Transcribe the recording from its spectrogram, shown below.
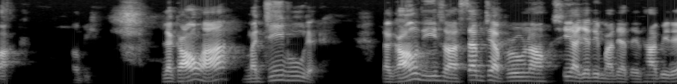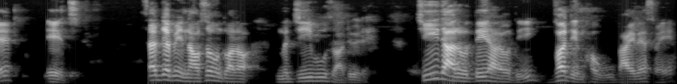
park ဟုတ်ပြီ၎င်းဟာမကြီးဘူးတဲ့၎ င်းဒီဆိုတာ subject pronoun ရှေ့ရရက်ဒီမှာတည်းတင်ထားပြီးတယ် it subject ပြင်နောက်ဆုံးသွားတော့မကြီးဘူးဆိုတာတွေ့တယ်ကြီးတာတို့သေးတာတို့ဒီ verb တွေမဟုတ်ဘူးဘာလဲဆိုရင်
